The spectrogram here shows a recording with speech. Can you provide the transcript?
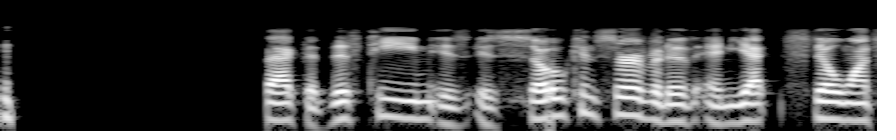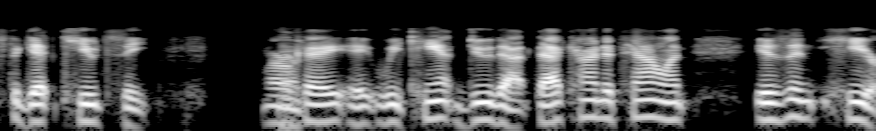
fact that this team is is so conservative and yet still wants to get cutesy. Yeah. Okay, It- we can't do that. That kind of talent isn't here.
